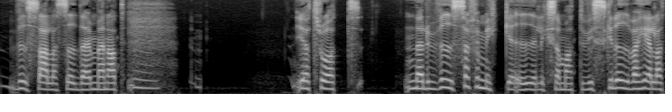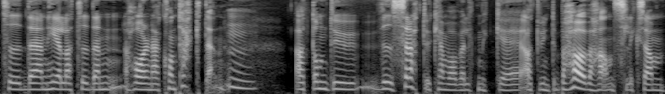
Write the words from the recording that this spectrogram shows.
visa alla sidor men att jag tror att när du visar för mycket i liksom att du vill skriva hela tiden, hela tiden ha den här kontakten. Mm. Att om du visar att du kan vara väldigt mycket, att du inte behöver hans liksom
